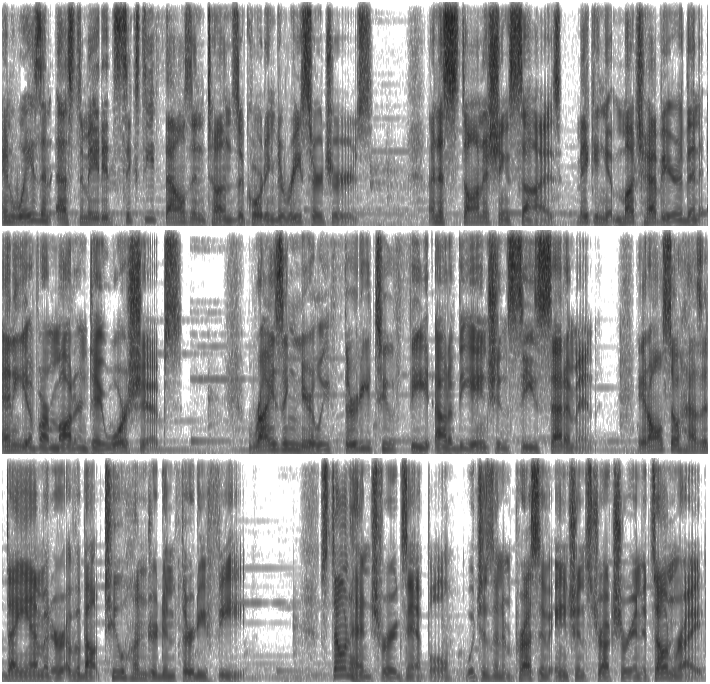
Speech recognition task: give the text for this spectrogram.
and weighs an estimated 60,000 tons according to researchers. An astonishing size, making it much heavier than any of our modern-day warships. Rising nearly 32 feet out of the ancient sea's sediment, it also has a diameter of about 230 feet. Stonehenge, for example, which is an impressive ancient structure in its own right,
